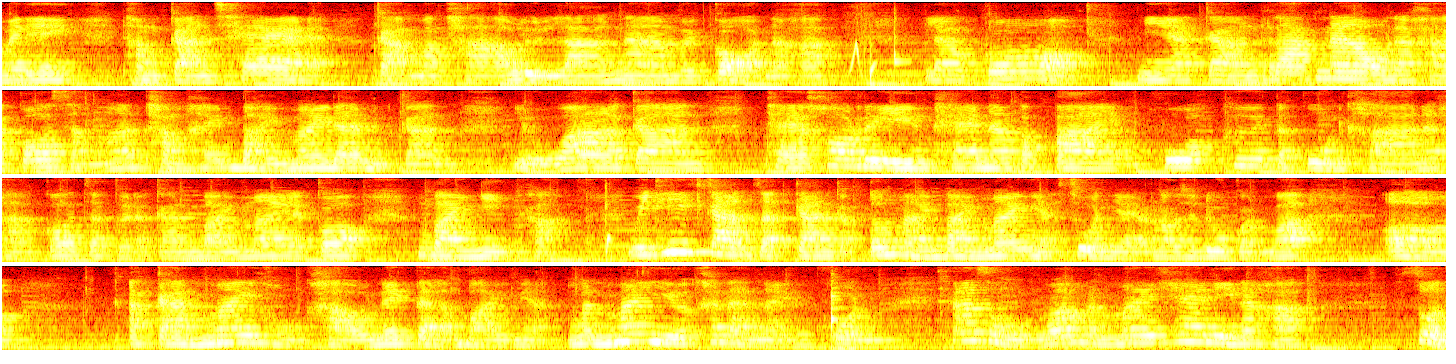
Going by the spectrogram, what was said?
ไม่ได้ทำการแช่กาบมะพร้าวหรือล้างน้ำไว้ก่อนนะคะ แล้วก็มีอาการรากเน่านะคะ ก็สามารถทำให้ใบไหม้ได้เหมือนกัน หรือว่าการแพ้คอรีน แพ้น้ำประปาอย่างพวกพืชตระกูลคล้านะคะ ก็จะเกิดอาการใบไหม้แล้วก็ใบหงิกค่ะ วิธีการจัดการกับต้นไม้ใบไหม้เนี่ยส่วนใหญ่เราจะดูก่อนว่าเออ อาการไหม้ของเขาในแต่ละใบเนี่ยมันไหม้เยอะขนาดไหนทุกคน ถ้าสมมติว่ามันไหม้แค่นี้นะคะ ส่วน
